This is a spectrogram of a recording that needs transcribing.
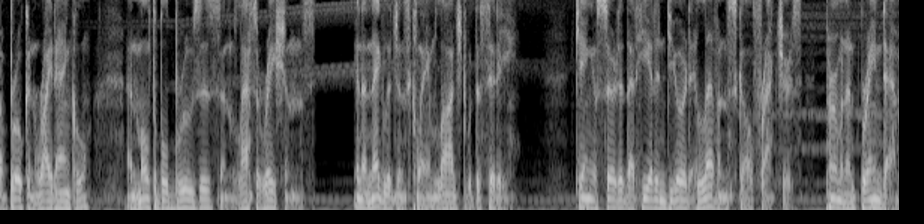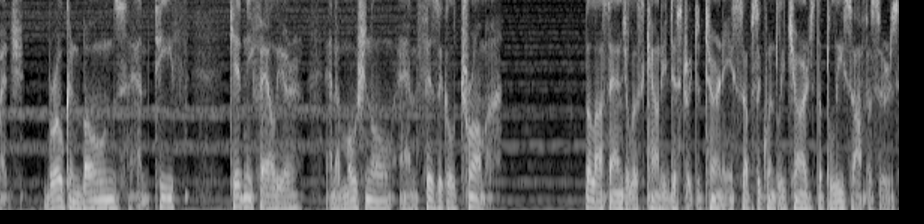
a broken right ankle, and multiple bruises and lacerations. In a negligence claim lodged with the city, King asserted that he had endured 11 skull fractures, permanent brain damage, broken bones and teeth, kidney failure, and emotional and physical trauma. The Los Angeles County District Attorney subsequently charged the police officers,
